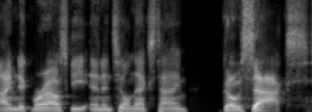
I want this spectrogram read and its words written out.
I'm Nick Morawski, and until next time, go Sox.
